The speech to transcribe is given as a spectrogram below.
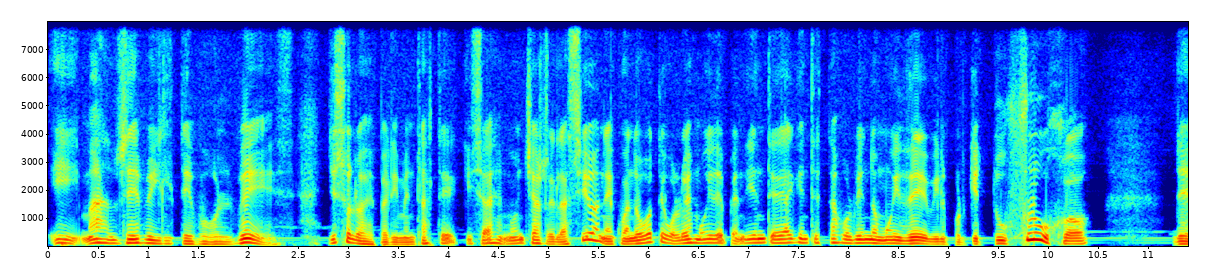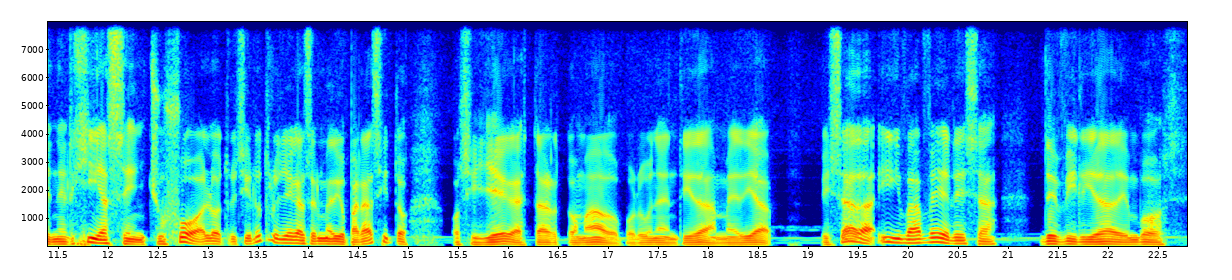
y más débil te volvés. Y eso lo experimentaste quizás en muchas relaciones. Cuando vos te volvés muy dependiente de alguien, te estás volviendo muy débil porque tu flujo de energía se enchufó al otro. Y si el otro llega a ser medio parásito, o si llega a estar tomado por una entidad media pesada, y va a haber esa debilidad en vos.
